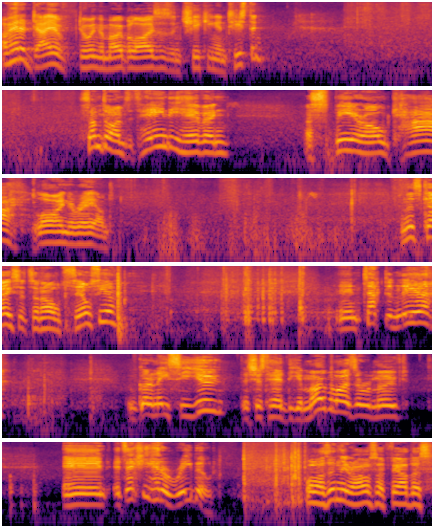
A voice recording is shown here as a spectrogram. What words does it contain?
I've had a day of doing immobilizers and checking and testing. Sometimes it's handy having a spare old car lying around. In this case it's an old Celsior and tucked in there we've got an ECU that's just had the immobilizer removed and it's actually had a rebuild. While I was in there I also found this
